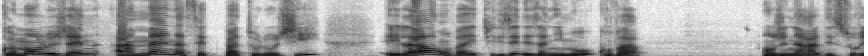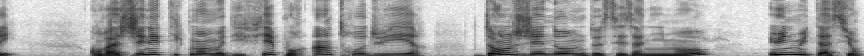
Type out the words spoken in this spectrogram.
comment le gène amène à cette pathologie. Et là, on va utiliser des animaux qu'on va en général des souris, qu'on va génétiquement modifier pour introduire dans le génome de ces animaux une mutation.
